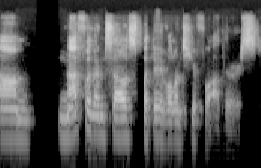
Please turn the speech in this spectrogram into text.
um, not for themselves, but they volunteer for others.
